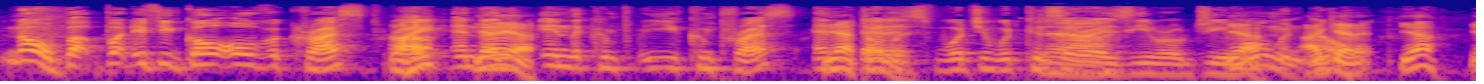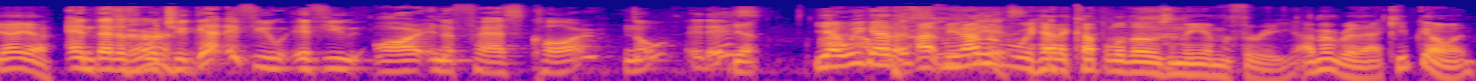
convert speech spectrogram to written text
no, but but if you go over crest, right, and Uh-huh. Yeah, then yeah. in the comp- you compress, and Yeah, that totally. is what you would consider Yeah. a zero G Yeah, moment. I get it. Yeah, yeah, yeah. And that is Sure. what you get if you if you are in a fast car. No, it is. Yeah, yeah. We I- got. I it. I mean, I remember is. we had a couple of those in the M3. I remember that. Keep going.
